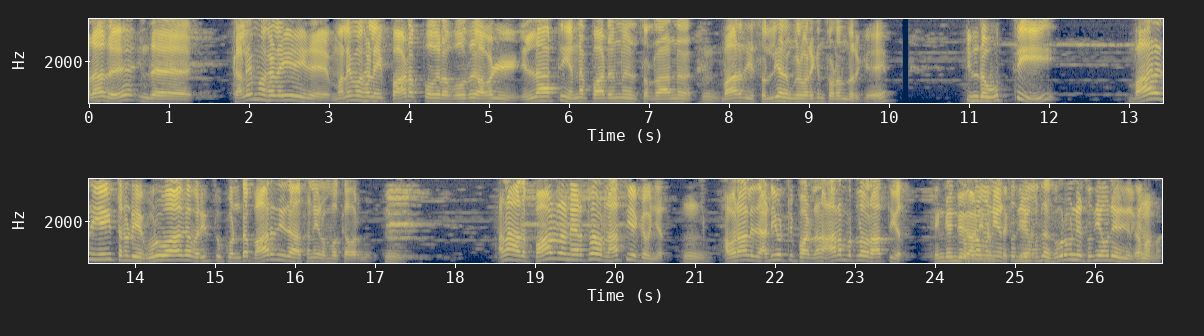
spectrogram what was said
அதாவது இந்த கலைமகளை மலைமகளை பாடப் போகிற போது அவள் எல்லாத்தையும் என்ன பாடுன்னு சொல்றான்னு பாரதி சொல்லி அது உங்கள் வரைக்கும் தொடர்ந்து இருக்கு இந்த உத்தி பாரதியை தன்னுடைய குருவாக வரித்து கொண்ட பாரதிதாசனை ரொம்ப கவர்ந்தது. ஆனா அதை பாடுற நேரத்துல ஒரு நாத்திய கவிஞர். அவரால் இது அடியொற்றி பாடலாம். ஆரம்பத்துல ஒரு ஆத்திகர். எங்கெங்கு சுப்பிரமணிய துதியம் சுப்பிரமணிய துதியம் ஆமாமா.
